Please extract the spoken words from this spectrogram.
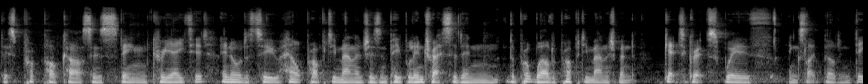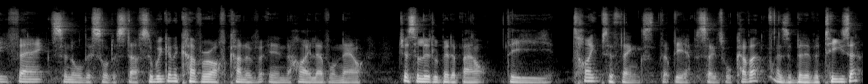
this podcast is being created in order to help property managers and people interested in the world of property management get to grips with things like building defects and all this sort of stuff. So, we're going to cover off kind of in high level now just a little bit about the types of things that the episodes will cover as a bit of a teaser.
